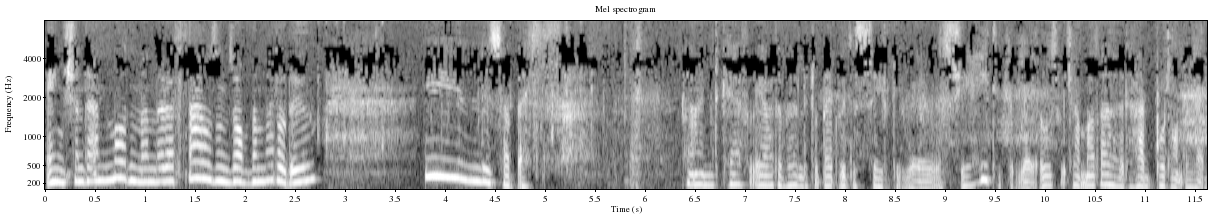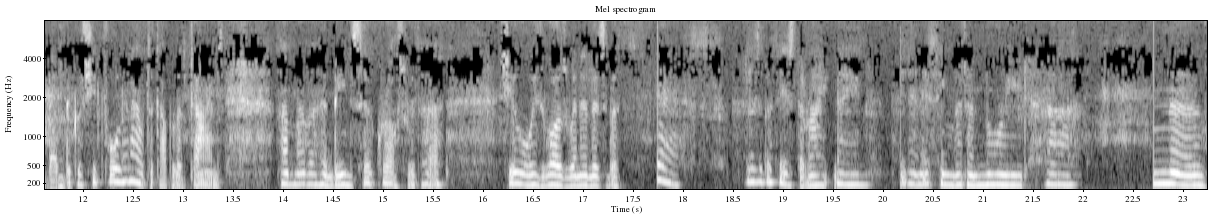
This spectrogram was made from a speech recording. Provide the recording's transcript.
Ancient and modern, and there are thousands of them. That'll do. Elizabeth climbed carefully out of her little bed with the safety rails. She hated the rails which her mother had had put onto her bed because she'd fallen out a couple of times. Her mother had been so cross with her. She always was when Elizabeth... Yes, Elizabeth is the right name. Did anything that annoyed her? No.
